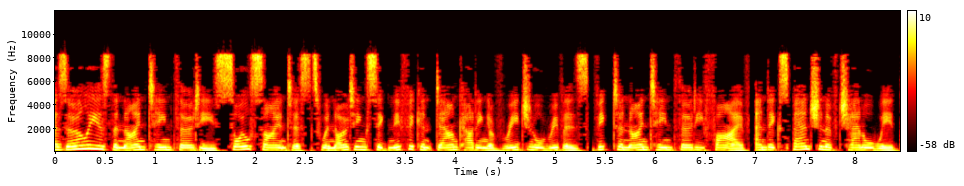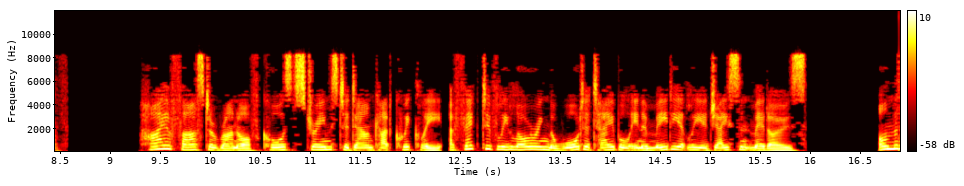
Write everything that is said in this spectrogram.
As early as the 1930s soil scientists were noting significant downcutting of regional rivers Victor 1935 and expansion of channel width. Higher faster runoff caused streams to downcut quickly, effectively lowering the water table in immediately adjacent meadows. On the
